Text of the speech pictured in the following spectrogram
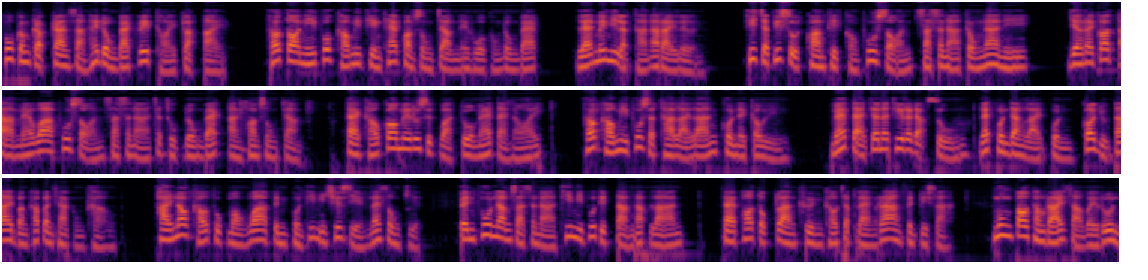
ผู้กำกับการสั่งให้ดงแบ็กรีบถอยกลับไป เพราะตอนนี้พวกเขามีเพียงแค่ความทรงจำในหัวของดงแบ็กและไม่มีหลักฐานอะไรเลย ที่จะพิสูจน์ความผิดของผู้สอนศาสนาตรงหน้านี้ อย่างไรก็ตามแม้ว่าผู้สอนศาสนาจะถูกดงแบ็กอ่านความทรงจำแต่เขาก็ไม่รู้สึกหวาดกลัวแม้แต่น้อย เพราะเขามีผู้ศรัทธาหลายล้านคนในเกาหลี แม้แต่เจ้าหน้าที่ระดับสูงและคนดังหลายคนก็อยู่ใต้บังคับบัญชาของเขา ภายนอกเขาถูกมองว่าเป็นคนที่มีชื่อเสียงและทรงเกียรติ เป็นผู้นำศาสนาที่มีผู้ติดตามนับล้าน แต่พอตกกลางคืนเขาจะแปลงร่างเป็นปีศาจ มุ่งเป้าทำร้ายสาววัยรุ่น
